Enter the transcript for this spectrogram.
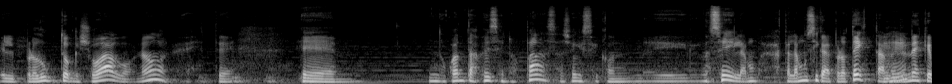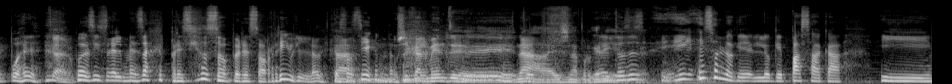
el producto que yo hago, ¿no? Este, eh, ¿Cuántas veces nos pasa? Yo qué sé, con, eh, no sé, la- hasta la música de protesta, ¿me Ujú. entendés? Que puede, Claro. puede decir, el mensaje es precioso, pero es horrible lo que estás haciendo. musicalmente, Este, nada, es una porquería. Entonces, eh, eso es lo que, lo que pasa acá. Y,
